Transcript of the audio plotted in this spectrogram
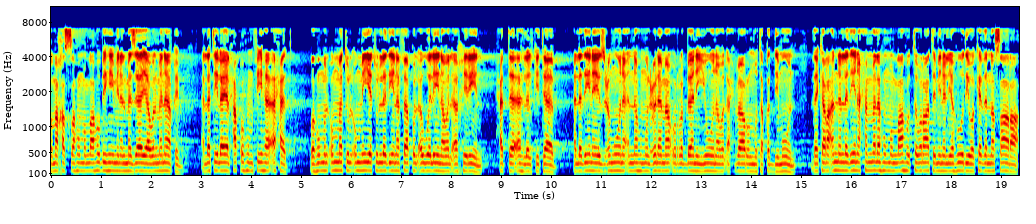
وما خصهم الله به من المزايا والمناقب التي لا يلحقهم فيها أحد وهم الأمة الأمية الذين فاقوا الأولين والآخرين حتى أهل الكتاب الذين يزعمون أنهم العلماء الربانيون والأحبار المتقدمون. ذكر أن الذين حملهم الله التوراة من اليهود وكذا النصارى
